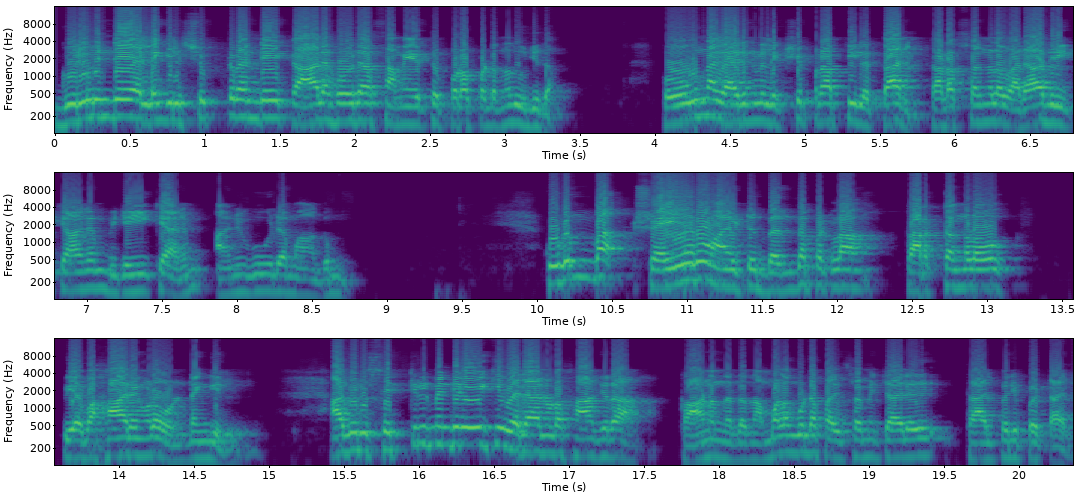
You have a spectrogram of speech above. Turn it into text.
ഗുരുവിന്റെ അല്ലെങ്കിൽ ശുക്രന്റെ കാലഹോര സമയത്ത് പുറപ്പെടുന്നത് ഉചിതം. പോകുന്ന കാര്യങ്ങൾ ലക്ഷ്യപ്രാപ്തിയിലെത്താനും തടസ്സങ്ങൾ വരാതിരിക്കാനും വിജയിക്കാനും അനുകൂലമാകും. കുടുംബ ഷെയറുമായിട്ട് ബന്ധപ്പെട്ട തർക്കങ്ങളോ വ്യവഹാരങ്ങളോ ഉണ്ടെങ്കിൽ അതൊരു സെറ്റിൽമെന്റിലേക്ക് വരാനുള്ള സാധ്യത കാണുന്നുണ്ട്. നമ്മളും കൂടെ പരിശ്രമിച്ചാൽ താല്പര്യപ്പെട്ടാൽ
